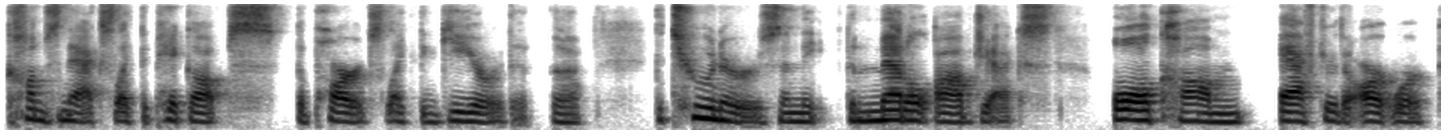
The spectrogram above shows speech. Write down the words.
comes next, like the pickups, the parts, like the gear, the the the tuners and the the metal objects all come after the artwork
